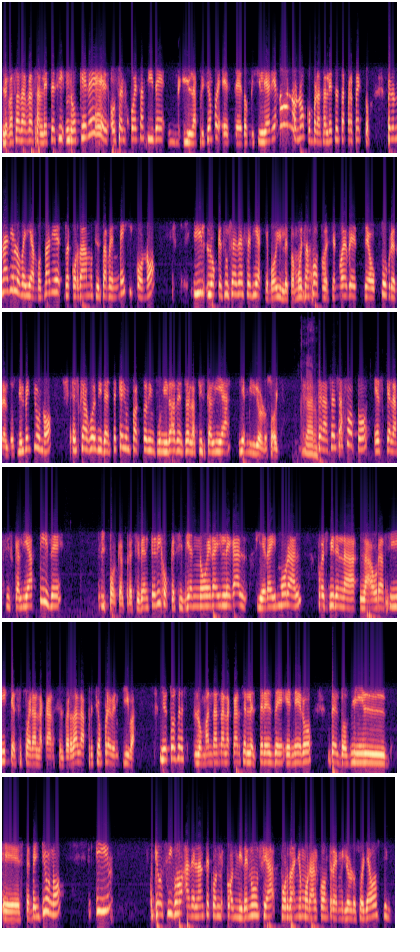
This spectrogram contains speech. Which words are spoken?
le vas a dar brazalete si no quiere, o sea, el juez así de, y la prisión pues, este, domiciliaria, no, no, no, con brazalete está perfecto, pero nadie lo veíamos, nadie recordábamos si estaba en México o no, y lo que sucede ese día que voy y le tomo esa foto, ese 9 de octubre del 2021, es que hago evidente que hay un pacto de impunidad entre la Fiscalía y Emilio Lozoya. Tras esa foto es que la fiscalía pide, y porque el presidente dijo que si bien no era ilegal, si era inmoral, pues piden la, la ahora sí que se fuera a la cárcel, ¿verdad? La prisión preventiva. Y entonces lo mandan a la cárcel el 3 de enero del 2021 este, y yo sigo adelante con, con mi denuncia por daño moral contra Emilio Lozoya Austin.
